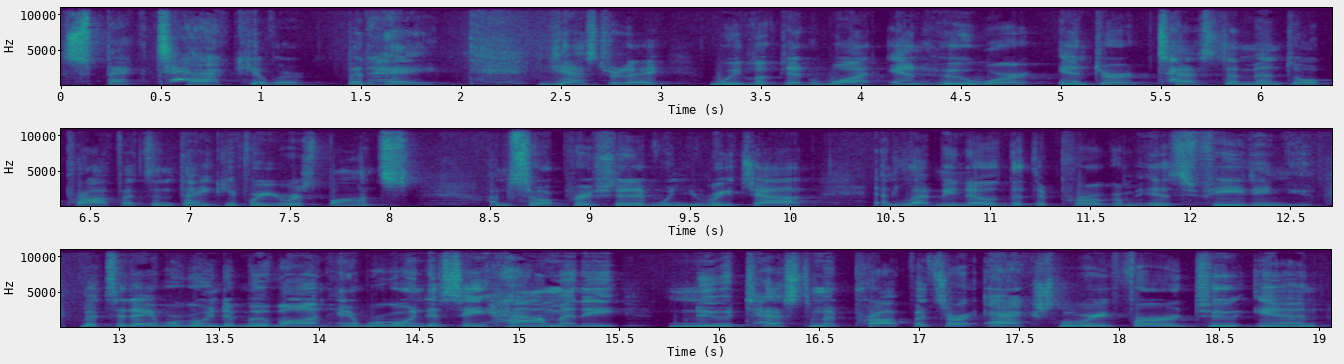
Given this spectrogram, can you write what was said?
spectacular. But hey, yesterday we looked at what and who were intertestamental prophets, and thank you for your response. I'm so appreciative when you reach out and let me know that the program is feeding you. But today we're going to move on and we're going to see how many New Testament prophets are actually referred to in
